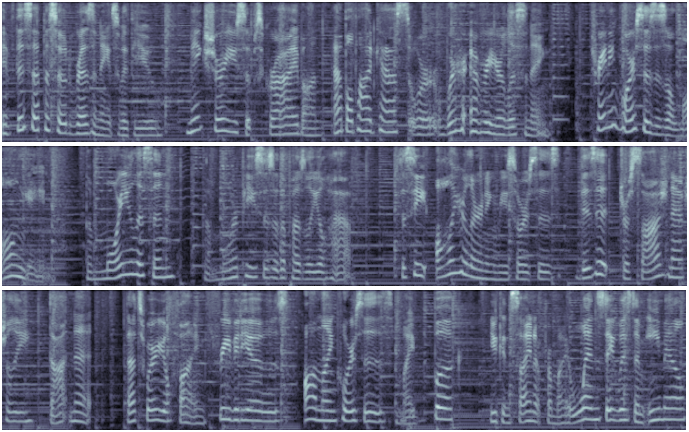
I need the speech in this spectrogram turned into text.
If this episode resonates with you, make sure you subscribe on Apple Podcasts or wherever you're listening. Training horses is a long game. The more you listen, the more pieces of the puzzle you'll have. To see all your learning resources, visit dressagenaturally.net. That's where you'll find free videos, online courses, my book. You can sign up for my Wednesday Wisdom email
